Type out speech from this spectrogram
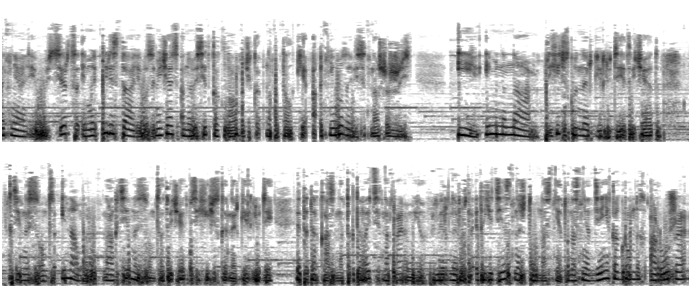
отняли его из сердца, и мы перестали его замечать, оно висит как лампочка на потолке, а от него зависит наша жизнь. И именно на психическую энергию людей отвечает активность Солнца. И наоборот, на активность Солнца отвечает психическая энергия людей. Это доказано. Так давайте направим ее в мирное русло. Это единственное, что у нас нет. У нас нет денег огромных, оружия,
